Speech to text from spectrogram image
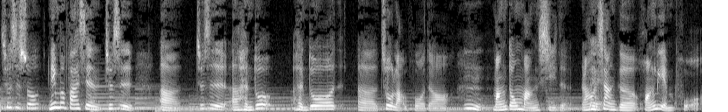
就是说，你有没有发现，就是呃，就是呃，很多。很多呃，做老婆的哦，嗯，忙东忙西的，然后像个黄脸婆，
